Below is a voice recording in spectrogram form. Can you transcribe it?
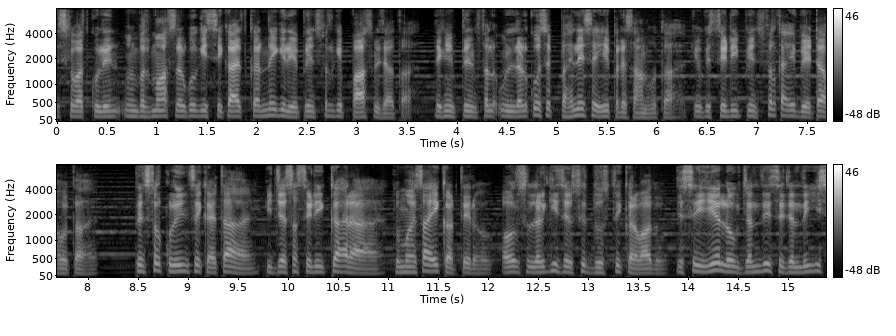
इसके बाद कुलीन उन बदमाश लड़कों की शिकायत करने के लिए प्रिंसिपल के पास में जाता है, लेकिन प्रिंसिपल उन लड़कों से पहले से ही परेशान होता है, क्योंकि सीडी प्रिंसिपल का ही बेटा होता है। प्रिंसिपल कुलीन से कहता है कि जैसा सीडी कह रहा है, तुम ऐसा ही करते रहो, और उस लड़की से उसकी दोस्ती करवा दो, जिससे ये लोग जल्दी से जल्दी इस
